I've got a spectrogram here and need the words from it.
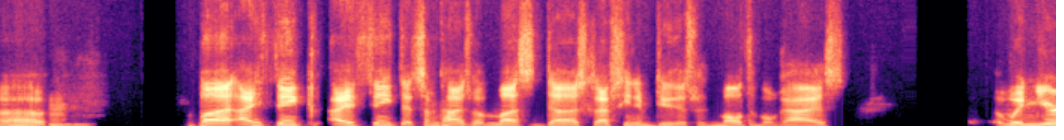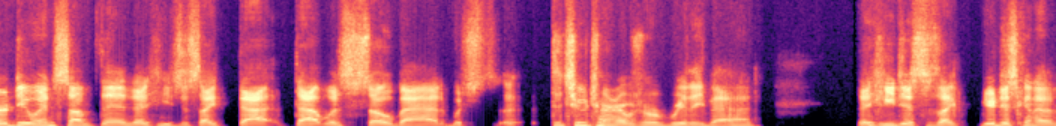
Uh, mm-hmm. But I think I think that sometimes what Muss does, because I've seen him do this with multiple guys, when you're doing something that he's just like that that was so bad, which uh, the two turnovers were really bad, that he just is like you're just gonna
